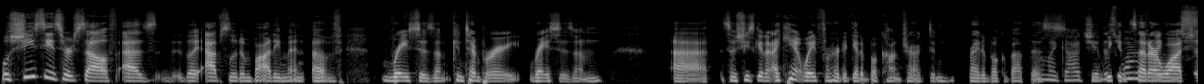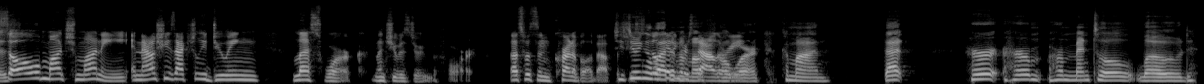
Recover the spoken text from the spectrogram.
Well, she sees herself as the absolute embodiment of racism, contemporary racism. Uh, so she's gonna. I can't wait for her to get a book contract and write a book about this. Oh my god, she we can set our watches. so much money, and now she's actually doing less work than she was doing before. That's what's incredible about this. she's doing a lot of emotional salary. work. Come on, that her her her mental load.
